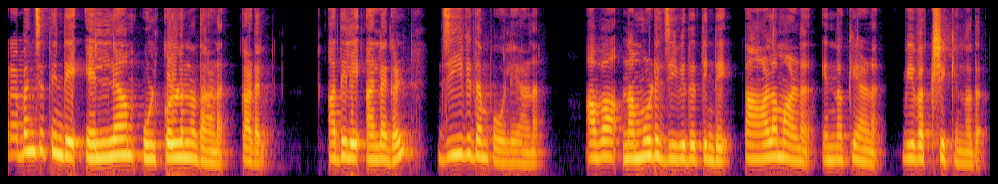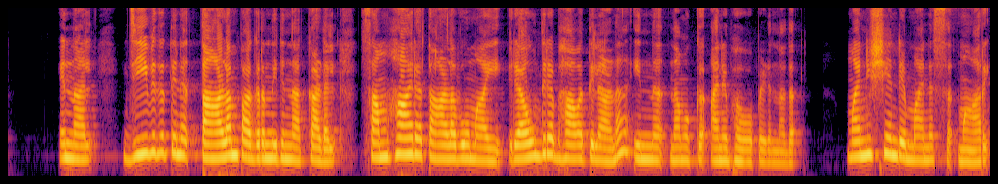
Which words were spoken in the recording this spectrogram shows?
പ്രപഞ്ചത്തിന്റെ എല്ലാം ഉൾക്കൊള്ളുന്നതാണ് കടൽ. അതിലെ അലകൾ ജീവിതം പോലെയാണ്. അവ നമ്മുടെ ജീവിതത്തിന്റെ താളമാണ് എന്നൊക്കെയാണ് വിവക്ഷിക്കുന്നത്. എന്നാൽ ജീവിതത്തിന് താളം പകർന്നിരുന്ന കടൽ സംഹാര താളവുമായി രൗദ്രഭാവത്തിലാണ് ഇന്ന് നമുക്ക് അനുഭവപ്പെടുന്നത്. മനുഷ്യന്റെ മനസ്സ് മാറി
